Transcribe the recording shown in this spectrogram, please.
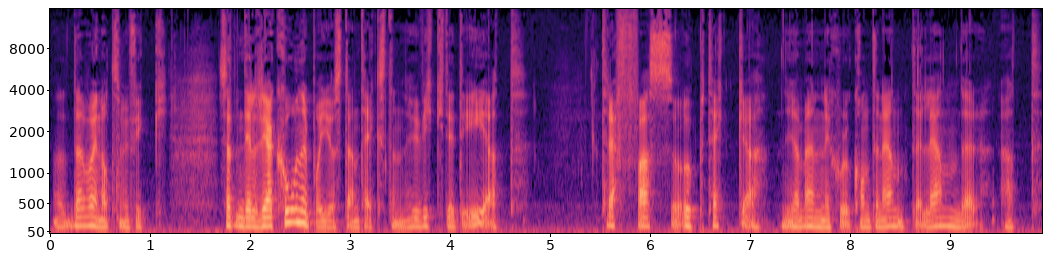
Det var ju något som vi fick sett en del reaktioner på just den texten. Hur viktigt det är att träffas och upptäcka nya människor, kontinenter, länder. Att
